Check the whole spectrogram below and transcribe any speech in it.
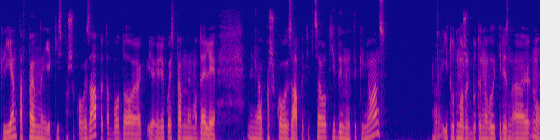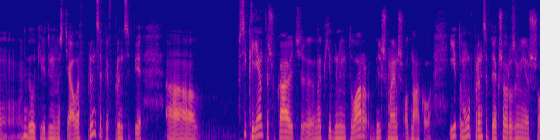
клієнта в певний якийсь пошуковий запит або до якоїсь певної моделі е, пошукових запитів. Це от єдиний такий нюанс. І тут можуть бути невеликі різна, е, ну, невеликі відмінності, але в принципі, в принципі, всі клієнти шукають е, необхідний їм товар більш-менш однаково. І тому, в принципі, якщо я розумію, що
